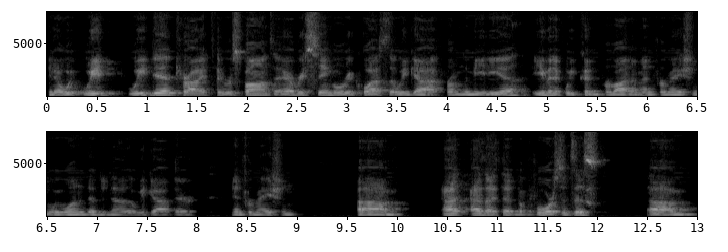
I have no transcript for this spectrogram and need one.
you know, we, we, we did try to respond to every single request that we got from the media, even if we couldn't provide them information. We wanted them to know that we got their information. Um, as, as, I said before, since this um,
